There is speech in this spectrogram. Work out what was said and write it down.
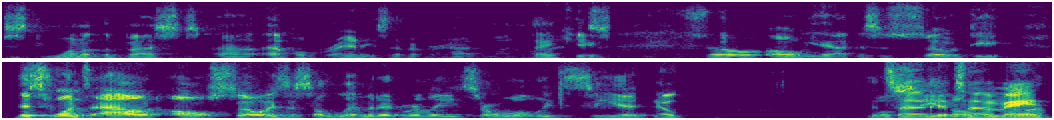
just one of the best uh, apple brandies I've ever had in my life. Thank you. So, oh yeah, this is so deep. This one's out also. Is this a limited release or will we see it? Nope. It's we'll a it's a main. Time?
